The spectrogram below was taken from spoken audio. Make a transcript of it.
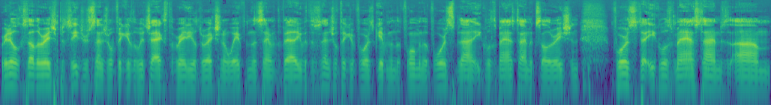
Radial acceleration procedure. Central figure which acts the radial direction away from the center of the value with the central figure force given in the form of the force equals mass times acceleration. Force equals mass times um,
